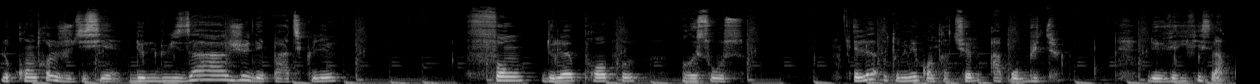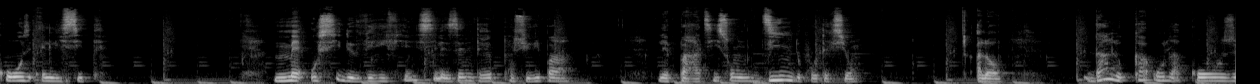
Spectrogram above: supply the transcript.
Le contrôle judiciaire de l'usage des particuliers font de leurs propres ressources. Et leur autonomie contractuelle a pour but de vérifier si la cause est licite, mais aussi de vérifier si les intérêts poursuivis par les parties sont dignes de protection. Alors, dans le cas où la cause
